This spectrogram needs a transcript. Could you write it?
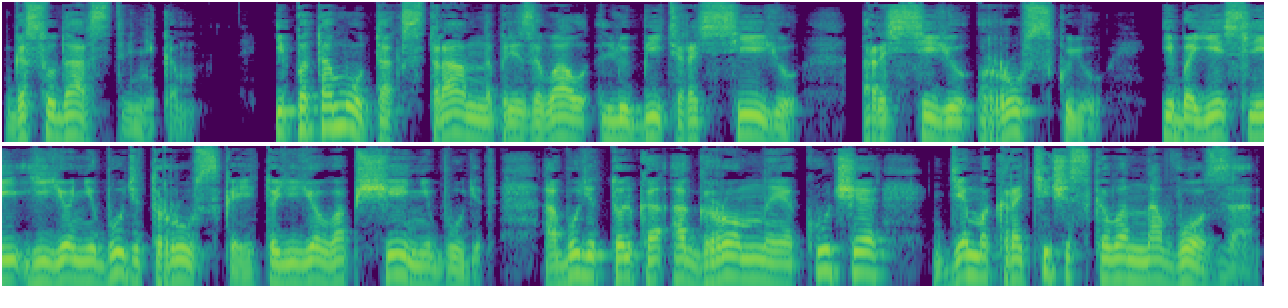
государственником и потому так странно призывал любить Россию, Россию русскую, ибо если ее не будет русской, то ее вообще не будет, а будет только огромная куча демократического навоза.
